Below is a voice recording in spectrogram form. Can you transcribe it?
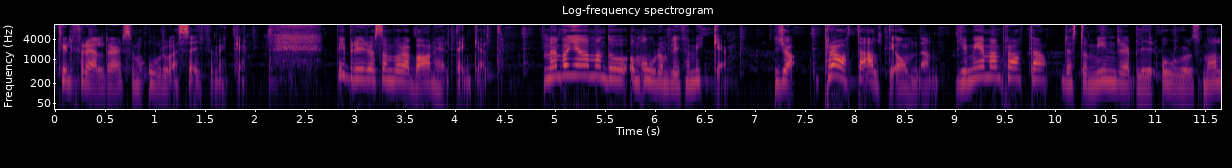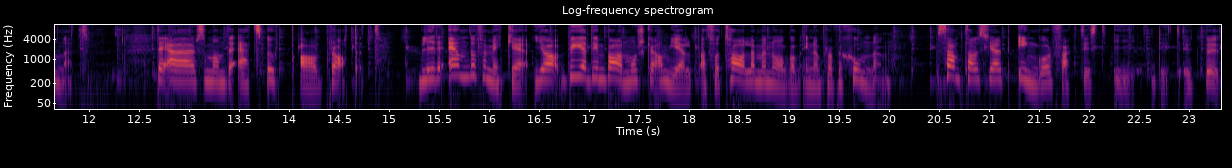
Till föräldrar som oroar sig för mycket. Vi bryr oss om våra barn helt enkelt. Men vad gör man då om oron blir för mycket? Ja, prata alltid om den. Ju mer man pratar, desto mindre blir orosmolnet. Det är som om det äts upp av pratet. Blir det ändå för mycket, ja, be din barnmorska om hjälp att få tala med någon inom professionen. Samtalshjälp ingår faktiskt i ditt utbud.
